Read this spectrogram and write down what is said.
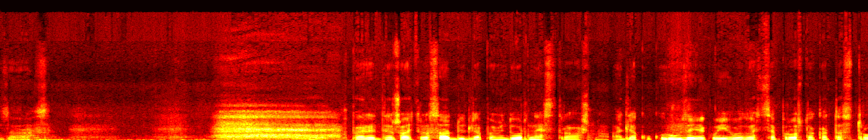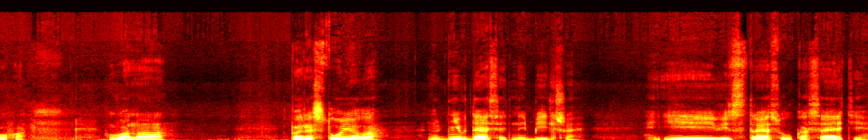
зараз. Передержати розсаду для помідор не страшно. А для кукурузи, як виявилось, це просто катастрофа. Вона перестояла ну, днів 10 не більше. І від стресу в касеті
